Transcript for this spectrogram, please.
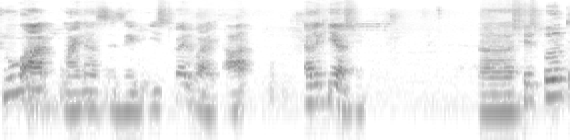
two R minus Z square by R তাহলে কি আসে? শেষ পর্যন্ত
